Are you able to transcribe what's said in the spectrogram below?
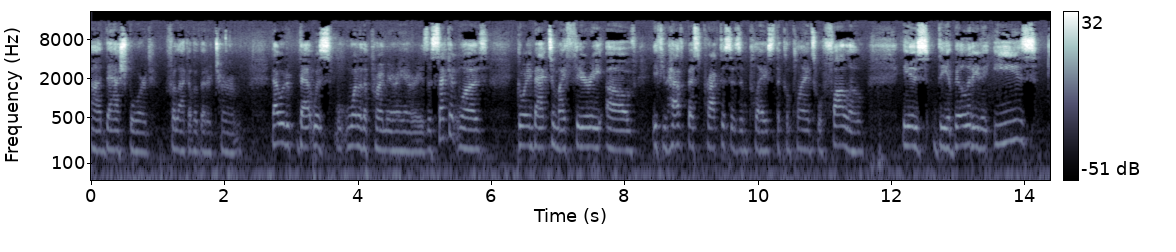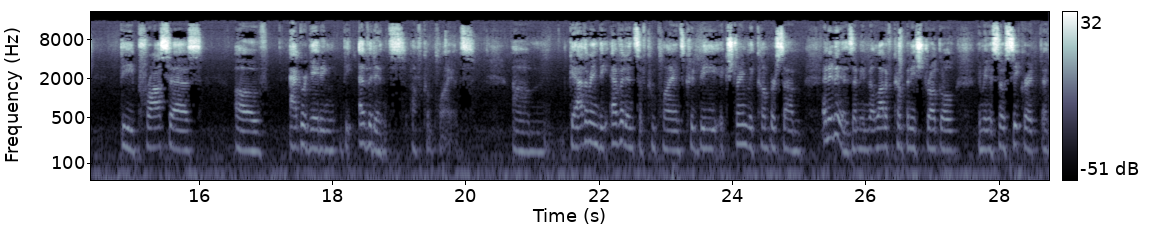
uh, dashboard, for lack of a better term. That would that was one of the primary areas. The second was going back to my theory of if you have best practices in place, the compliance will follow. Is the ability to ease the process of aggregating the evidence of compliance. Um, gathering the evidence of compliance could be extremely cumbersome, and it is. I mean, a lot of companies struggle. I mean, it's no secret that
